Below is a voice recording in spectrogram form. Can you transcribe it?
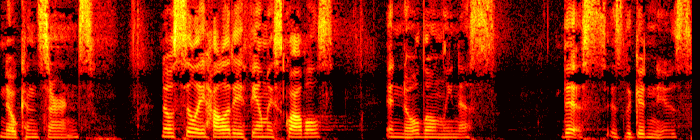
No concerns. No silly holiday family squabbles. And no loneliness. This is the good news.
